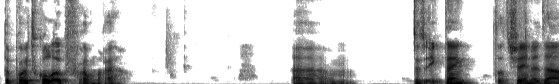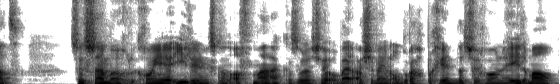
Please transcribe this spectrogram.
de protocollen ook veranderen. Um, dus ik denk dat je inderdaad zo snel mogelijk gewoon je e-learnings kan afmaken. Zodat je bij, als je bij een opdracht begint, dat je gewoon helemaal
